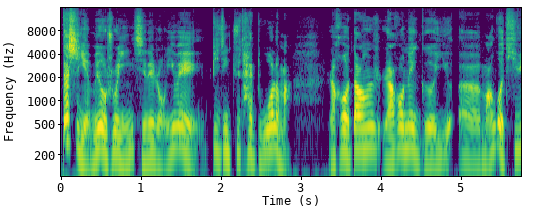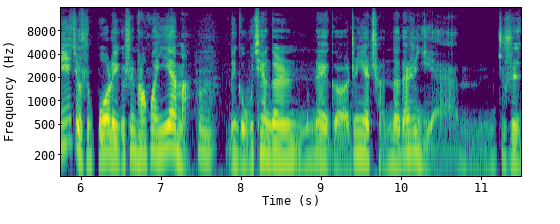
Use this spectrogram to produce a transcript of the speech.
但是也没有说引起那种，因为毕竟剧太多了嘛。然后当然后那个一呃芒果 TV 就是播了一个《盛唐幻夜》嘛，嗯，那个吴倩跟那个郑业成的，但是也嗯就是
